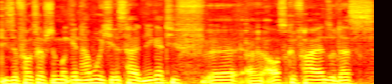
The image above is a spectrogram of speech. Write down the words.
diese Volksabstimmung in Hamburg ist halt negativ äh, ausgefallen, sodass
